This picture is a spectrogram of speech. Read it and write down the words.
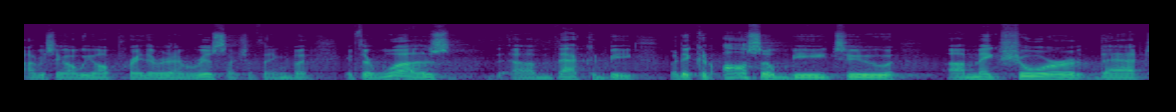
obviously we all pray there never is such a thing, but if there was, um, that could be. But it could also be to uh, make sure that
